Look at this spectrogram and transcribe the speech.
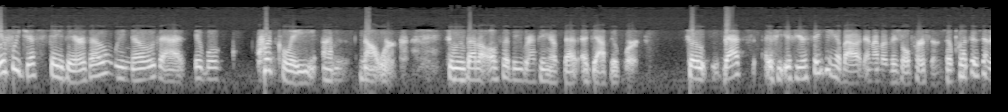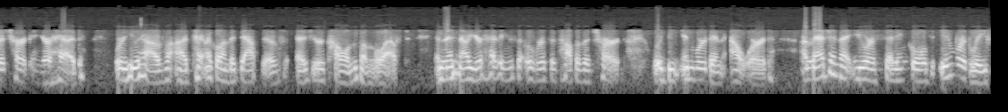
If we just stay there, though, we know that it will quickly um, not work. So we've got to also be ramping up that adaptive work. So that's if, if you're thinking about, and I'm a visual person, so put this in a chart in your head where you have uh, technical and adaptive as your columns on the left, and then now your headings over at the top of the chart would be inward and outward. Imagine that you are setting goals inwardly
